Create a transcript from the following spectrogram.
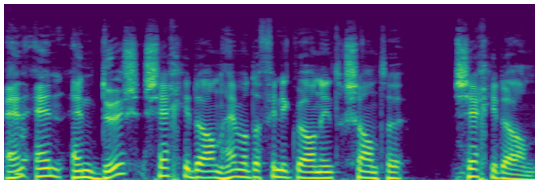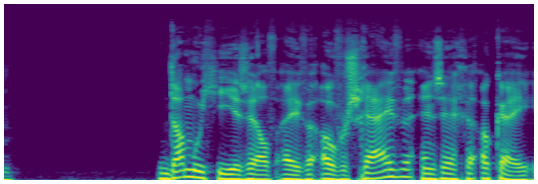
en, en, en dus zeg je dan, hè, want dat vind ik wel een interessante. Zeg je dan, dan moet je jezelf even overschrijven en zeggen: Oké,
